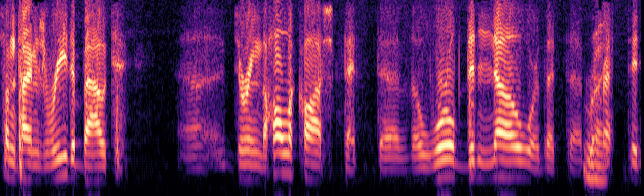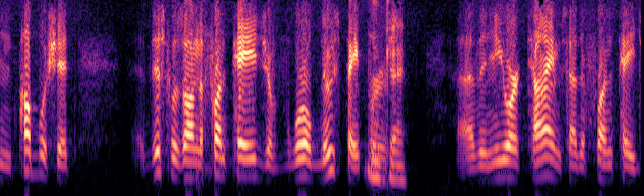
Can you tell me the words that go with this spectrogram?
sometimes read about uh, during the Holocaust that uh, the world didn't know or that the right. press didn't publish it. This was on the front page of world newspapers. Okay. Uh, the New York Times had a front page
